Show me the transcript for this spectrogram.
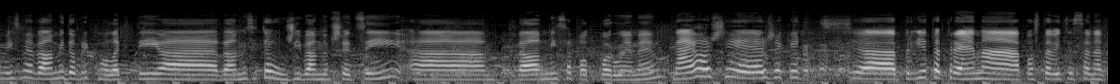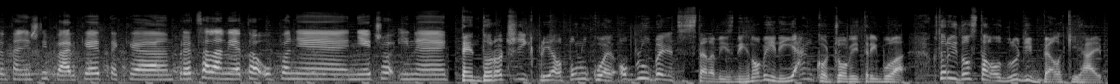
my sme veľmi dobrý kolektív a veľmi si to užívame všetci a veľmi sa podporujeme. Najhoršie je, že keď príde tá tréma a postavíte sa na ten tanečný parket, tak predsa len je to úplne niečo iné. Tento ročník prijal ponuku aj obľúbenec z televíznych novín Janko Johnny Tribula, ktorý dostal od ľudí veľký hype.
